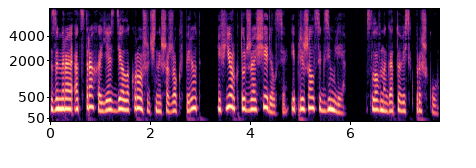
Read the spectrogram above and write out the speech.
Замирая от страха, я сделала крошечный шажок вперед, и Фьорк тут же ощерился и прижался к земле, словно готовясь к прыжку.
